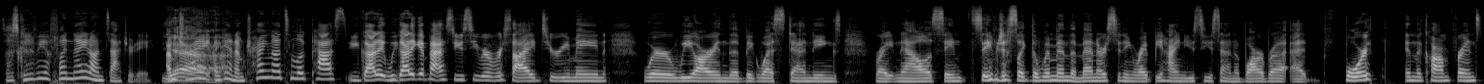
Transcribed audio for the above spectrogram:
So it's gonna be a fun night on Saturday. I'm trying again. I'm trying not to look past. You got it. We got to get past UC Riverside to remain where we are in the Big West standings right now. Same, same. Just like the women, the men are sitting right behind UC Santa Barbara at fourth in the conference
